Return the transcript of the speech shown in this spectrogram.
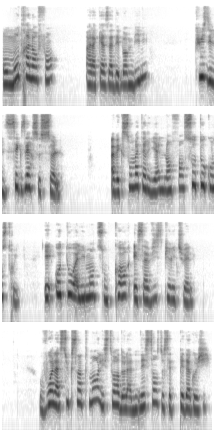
On montre à l'enfant, à la Casa des Bambini, puis il s'exerce seul. Avec son matériel, l'enfant s'auto-construit et auto-alimente son corps et sa vie spirituelle. Voilà succinctement l'histoire de la naissance de cette pédagogie.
